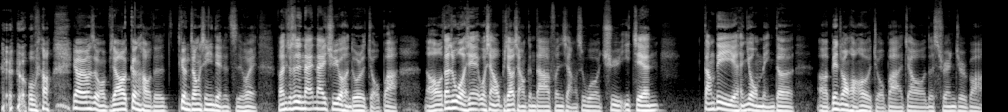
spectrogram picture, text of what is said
我不知道要用什么比较更好的、更中心一点的词汇，反正就是那那一区有很多的酒吧。然后，但是我现在我想我比较想要跟大家分享，是我去一间当地也很有名的呃变装皇后的酒吧，叫 The Stranger Bar，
